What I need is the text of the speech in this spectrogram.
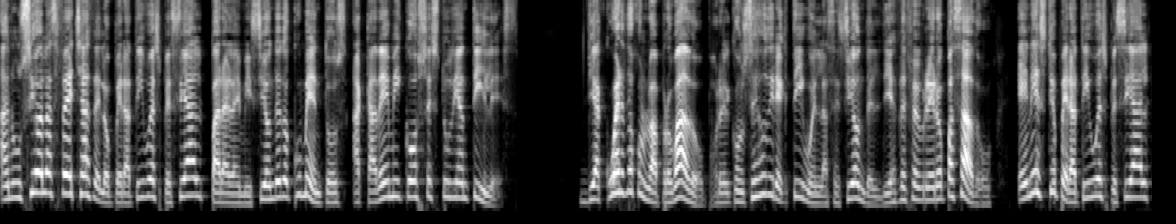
anunció las fechas del operativo especial para la emisión de documentos académicos estudiantiles. De acuerdo con lo aprobado por el Consejo Directivo en la sesión del 10 de febrero pasado, en este operativo especial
